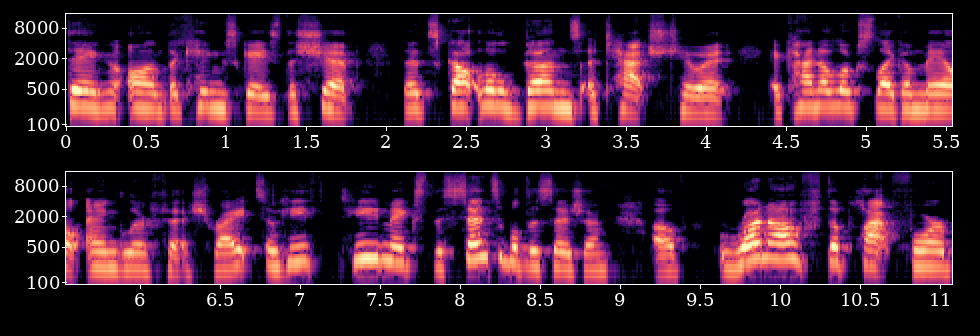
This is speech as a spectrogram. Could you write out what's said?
thing on the King's Gaze, the ship, that's got little guns attached to it. It kind of looks like a male anglerfish, right? So he he makes the sensible decision of run off the platform,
